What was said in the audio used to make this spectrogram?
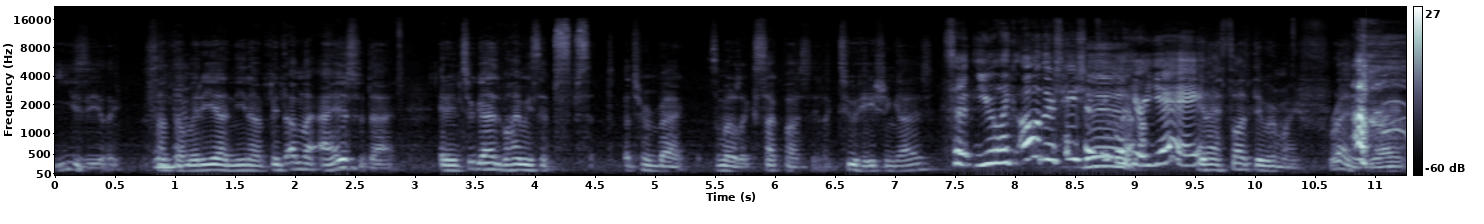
easy. Like Santa Mhm. Maria, Nina, Pinta. I'm like, I answered that. And then two guys behind me said, psst, psst. I turned back. Somebody was like, sakpase, like two Haitian guys. So you're like, oh, there's Haitian people here, yay. And I thought they were my friends, right?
